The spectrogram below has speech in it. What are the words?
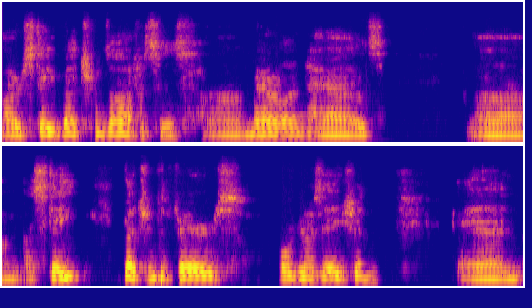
our state veterans offices. Uh, Maryland has um, a state Veterans Affairs organization, and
